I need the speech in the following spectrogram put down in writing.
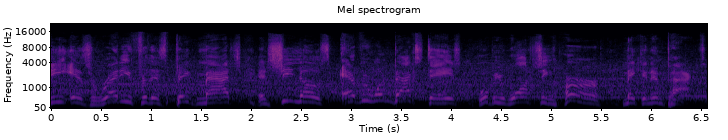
She is ready for this big match, and she knows everyone backstage will be watching her make an impact.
